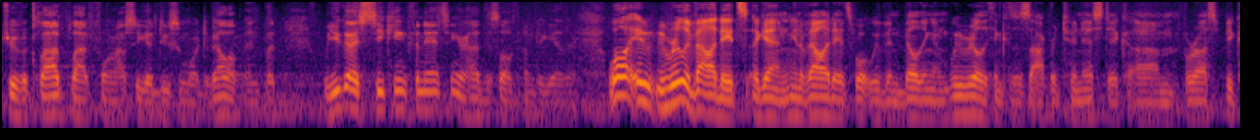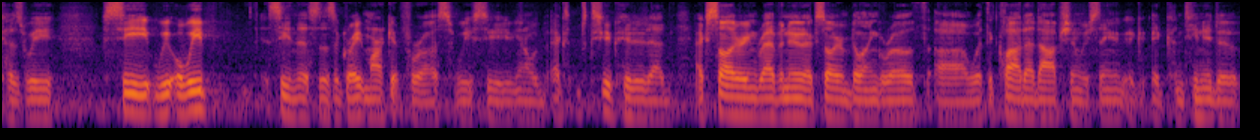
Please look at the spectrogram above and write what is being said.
Druva cloud platform, obviously you got to do some more development, but were you guys seeking financing or how did this all come together? Well, it really validates, again, you know, validates what we've been building and we really think this is opportunistic um, for us because we see, we, we've seen this as a great market for us. We see, you know, executed at accelerating revenue, accelerating billing growth. Uh, with the cloud adoption, we're seeing it, it continue to,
